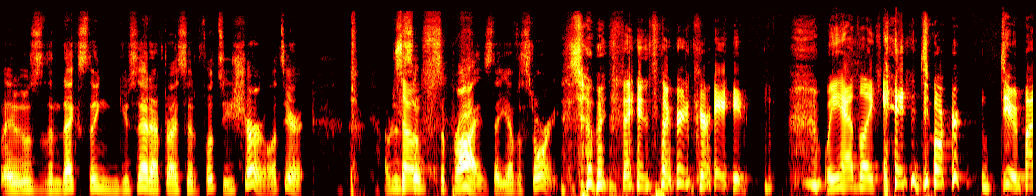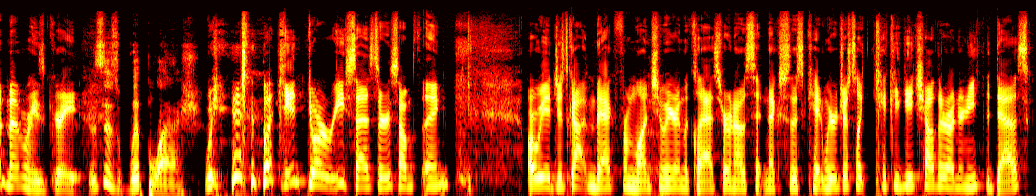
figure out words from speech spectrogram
It was the next thing you said after I said footsie. Sure, let's hear it. I'm just So- so, surprised that you have a story. So in, th- in third grade, we had like indoor. Dude, my memory's great. This is whiplash. we had like indoor recess or something. Or we had just gotten back from lunch and we were in the classroom and I was sitting next to this kid. And we were just like kicking each other underneath the desk.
